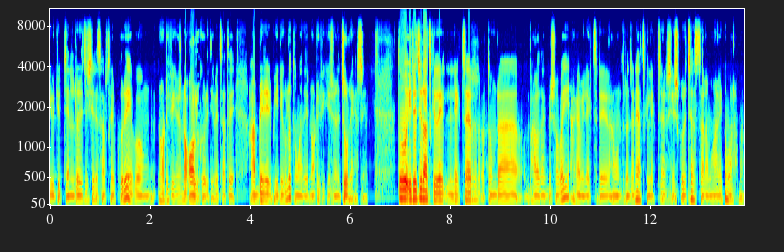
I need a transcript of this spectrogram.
ইউটিউব চ্যানেলটা রয়েছে সেটা সাবস্ক্রাইব করে এবং নোটিফিকেশনটা অল করে দেবে যাতে আপডেটের ভিডিওগুলো তোমাদের নোটিফিকেশনে চলে আসে। তো এটা ছিল আজকের লেকচার তোমরা ভালো থাকবে সবাই। আগামী লেকচারের আমন্ত্রণ জানিয়ে আজকের লেকচার শেষ করেছি। আসসালামু আলাইকুম রহমতুল্লাহ।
